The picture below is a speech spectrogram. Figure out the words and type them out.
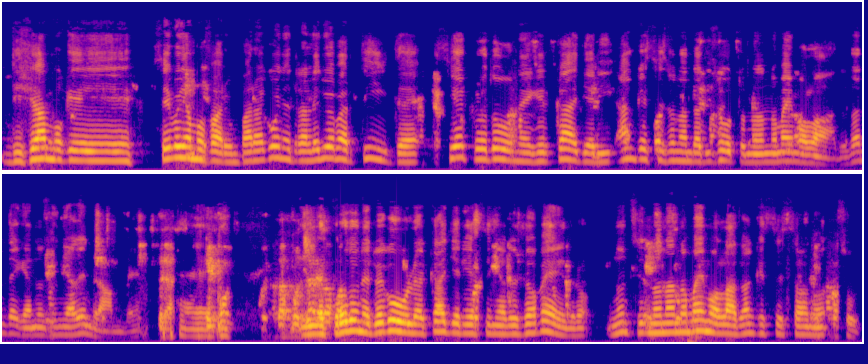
diciamo che se vogliamo fare un paragone tra le due partite, sia il Crotone che il Cagliari, anche se sono andati sotto, non hanno mai mollato, tant'è che hanno segnato entrambe. Eh, il Crotone due gol, il Cagliari ha segnato Gio Pedro, non, si- non hanno mai mollato anche se stavano sotto.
